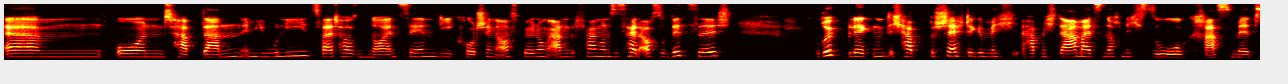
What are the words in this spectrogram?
Ähm, und habe dann im Juni 2019 die Coaching-Ausbildung angefangen. Und es ist halt auch so witzig, rückblickend, ich habe beschäftige mich, habe mich damals noch nicht so krass mit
